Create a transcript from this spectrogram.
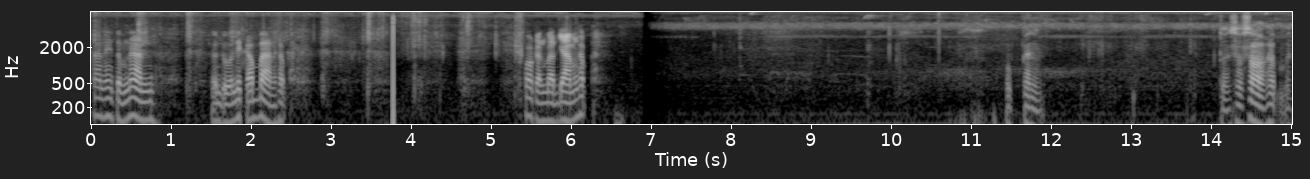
ถ้าในตำนานโดนๆได้กลับบ้านครับพอกันบาดยามครับพบกันตอนเศร้าๆครับมัน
